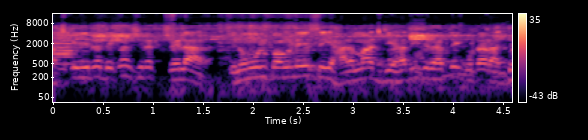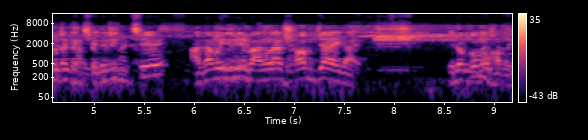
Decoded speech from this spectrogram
আজকে যেটা দেখলাম সেটা ট্রেলার তৃণমূল কংগ্রেস এই হারমার জেহাদিদের হাতে গোটা রাজ্যটাকে ছেড়ে দিচ্ছে। আগামী দিনে বাংলার সব জায়গায় এরকম হবে।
